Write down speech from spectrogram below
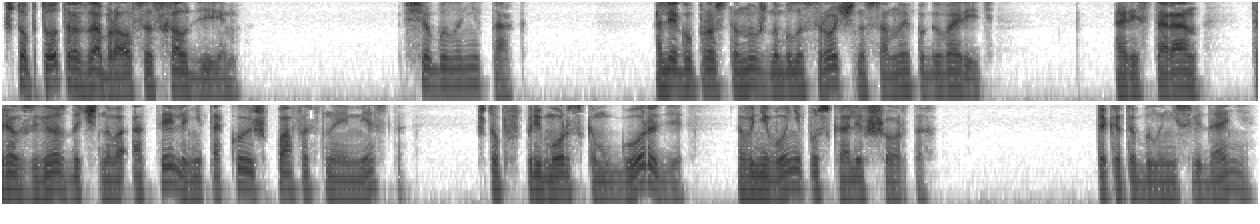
чтоб тот разобрался с халдеем. Все было не так. Олегу просто нужно было срочно со мной поговорить. А ресторан трехзвездочного отеля не такое уж пафосное место — чтоб в приморском городе в него не пускали в шортах. Так это было не свидание?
